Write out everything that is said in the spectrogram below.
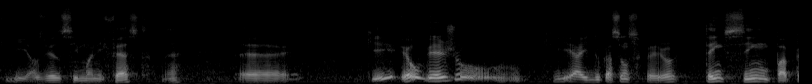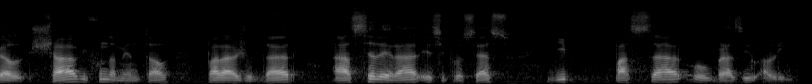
que às vezes se manifesta, né? É, que eu vejo que a educação superior tem sim um papel chave, fundamental, para ajudar a acelerar esse processo de passar o Brasil a limpo.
